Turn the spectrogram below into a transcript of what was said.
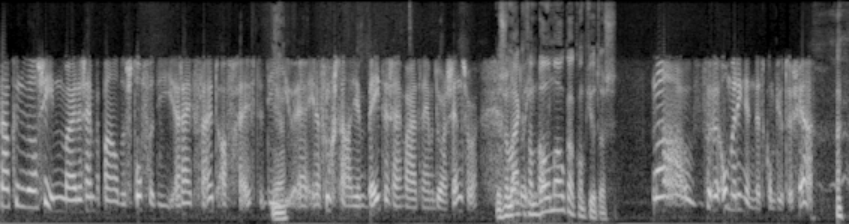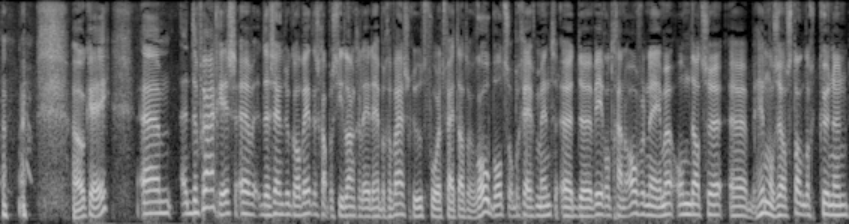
Nou, kunnen we wel zien, maar er zijn bepaalde stoffen die rijp fruit afgeeft... die ja. uh, in een vroeg stadium beter zijn waar te nemen door een sensor. Dus we maken van bomen ook al computers? Nou, omringend met computers, ja. Oké. Okay. Um, de vraag is, uh, er zijn natuurlijk al wetenschappers die lang geleden hebben gewaarschuwd... voor het feit dat robots op een gegeven moment uh, de wereld gaan overnemen... omdat ze uh, helemaal zelfstandig kunnen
